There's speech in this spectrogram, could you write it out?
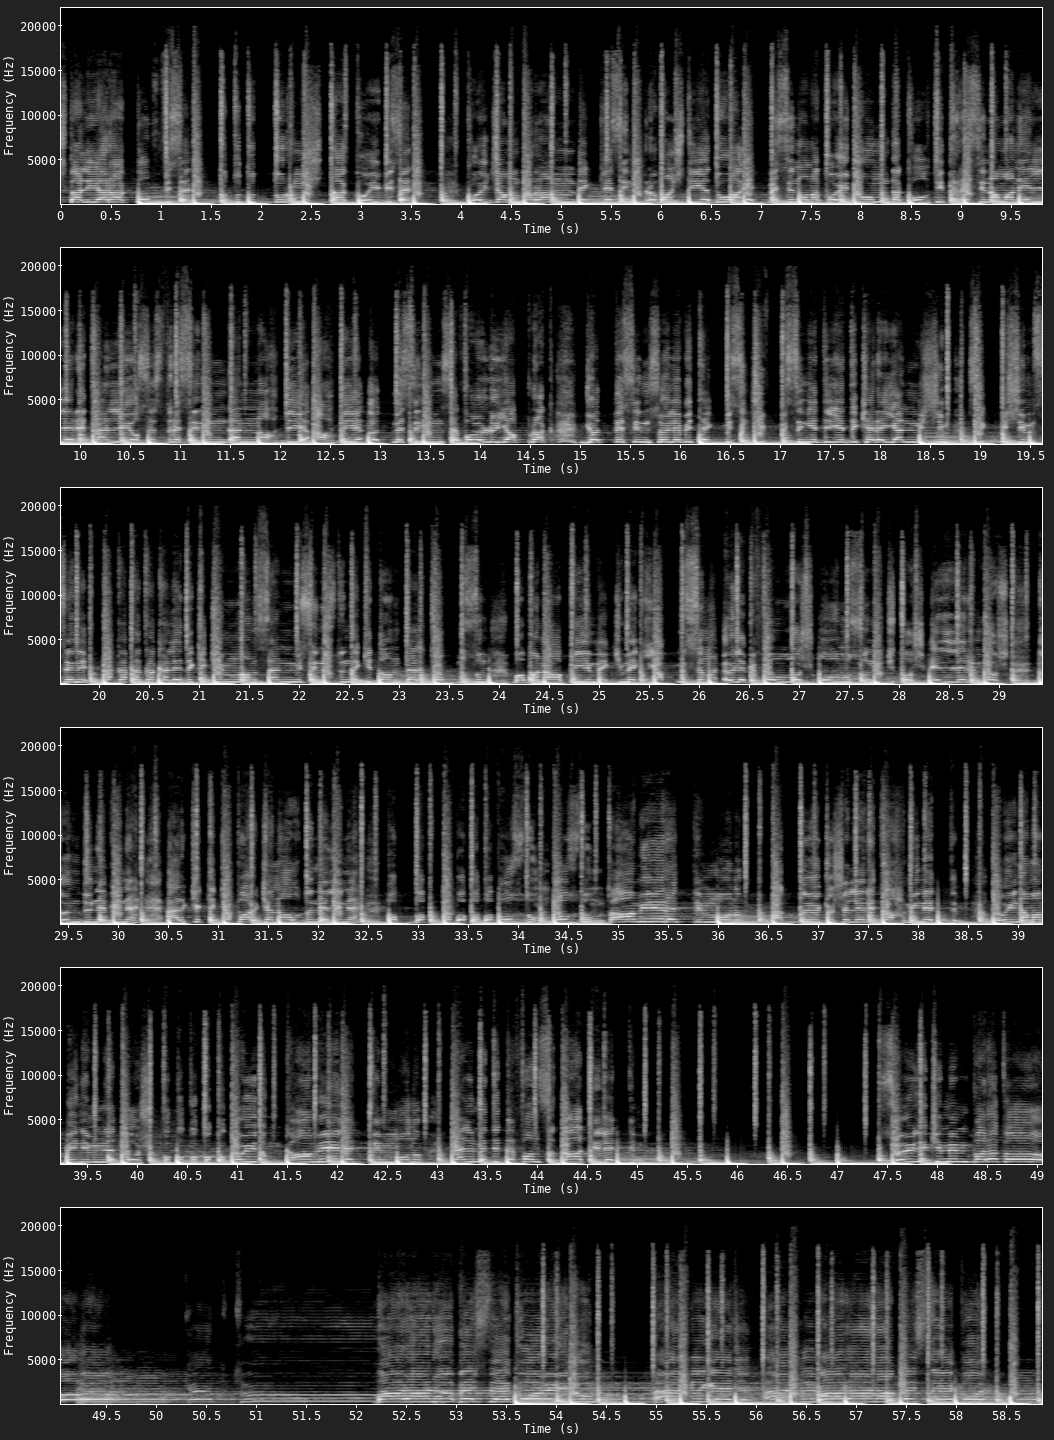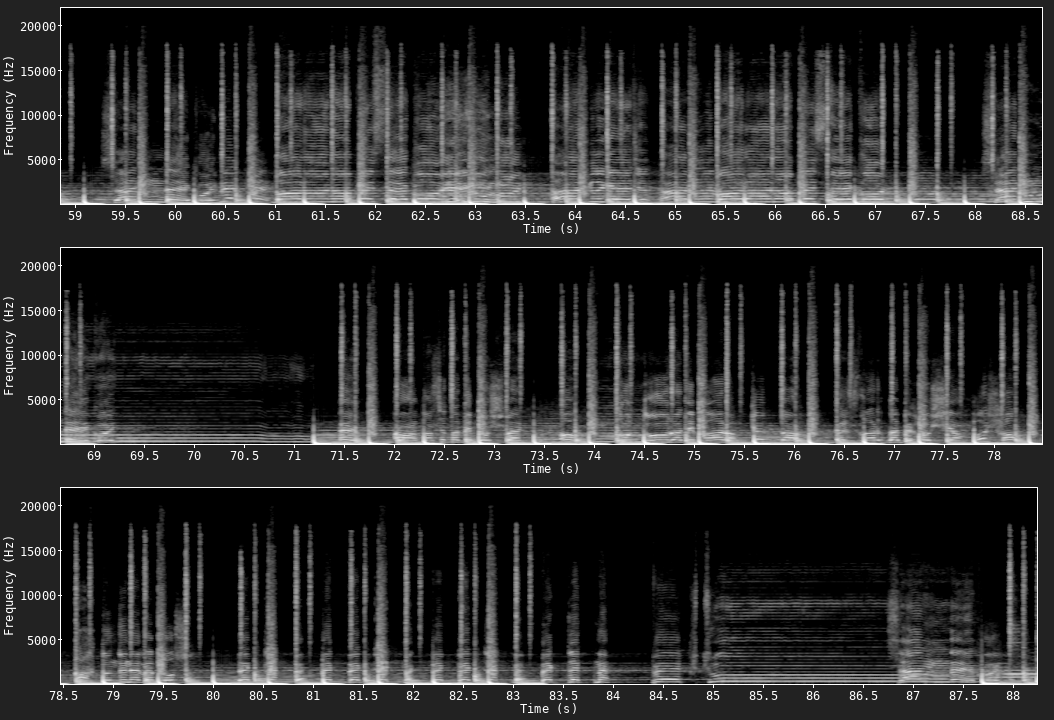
Kristal yarak ofise. Tutu tutturmuş da koy bize. Koyacağım baran beklesin. Rövanş diye dua etmesin. Ona koyduğumda kol titresin. Aman elleri terliyorsa stresinden. Ah diye ah diye ötmesin. Sefolü yaprak götlesin. Söyle bir tek misin çift misin? Yedi yedi kere yenmişim Sikmişim seni. Taka taka kaledeki kim lan? Sen misin? Üstündeki dantel Bravo! Sen de koy.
